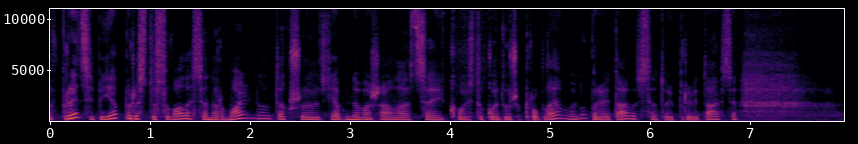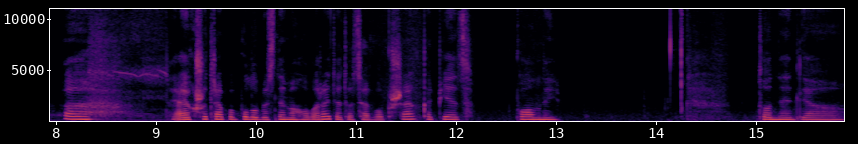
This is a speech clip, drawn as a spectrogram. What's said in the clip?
В принципі, я перестосувалася нормально, так що я б не вважала це якоюсь такою дуже проблемою. Ну, привітався, то й привітався. А якщо треба було б з ними говорити, то це взагалі капець повний. То не для,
